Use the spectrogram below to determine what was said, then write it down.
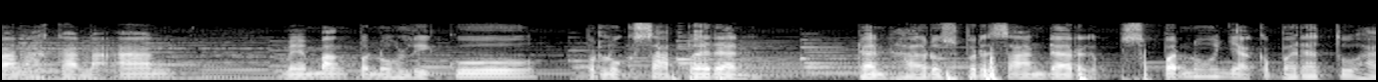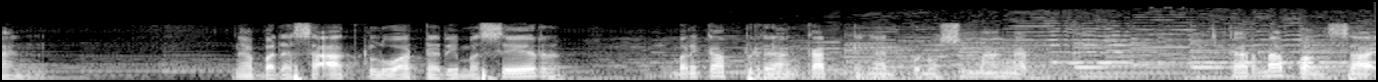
tanah Kanaan, memang penuh liku, perlu kesabaran, dan harus bersandar sepenuhnya kepada Tuhan. Nah, pada saat keluar dari Mesir, mereka berangkat dengan penuh semangat, karena bangsa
